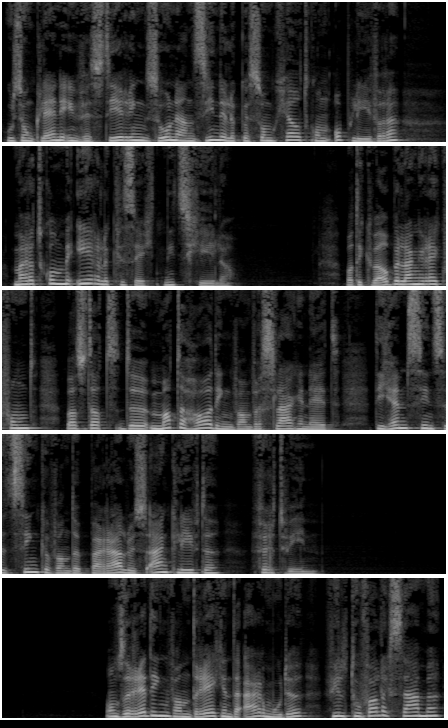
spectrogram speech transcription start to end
hoe zo'n kleine investering zo'n aanzienlijke som geld kon opleveren, maar het kon me eerlijk gezegd niet schelen. Wat ik wel belangrijk vond, was dat de matte houding van verslagenheid, die hem sinds het zinken van de Paralus aankleefde, verdween. Onze redding van dreigende armoede viel toevallig samen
